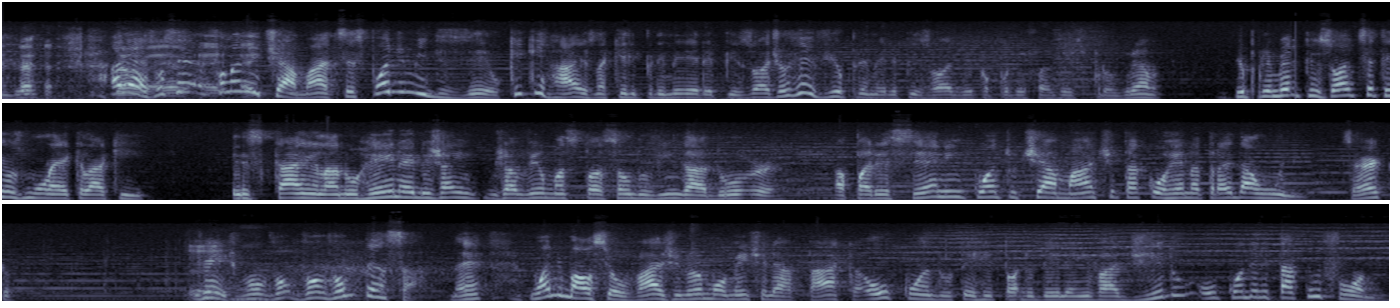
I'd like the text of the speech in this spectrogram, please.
Entendeu? Aliás, você, é, falando é, em Tiamat, vocês podem me dizer o que que raios naquele primeiro episódio? Eu revi o primeiro episódio aí pra poder fazer esse programa. E o primeiro episódio você tem os moleques lá que eles caem lá no reino, ele já, já vê uma situação do Vingador aparecendo enquanto o Tiamat tá correndo atrás da Uni, certo? Gente, vamos, pensar, né? Um animal selvagem normalmente ele ataca ou quando o território dele é invadido ou quando ele tá com fome.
